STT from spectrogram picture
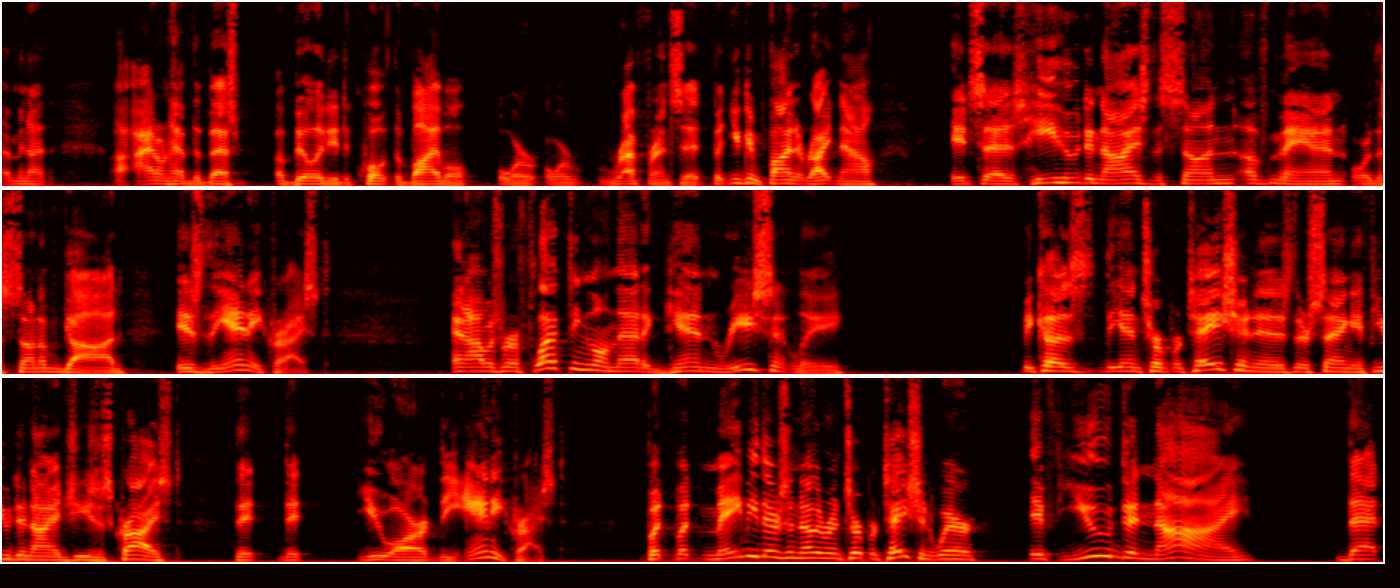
I mean, I, I don't have the best ability to quote the Bible or or reference it, but you can find it right now. It says, "He who denies the Son of Man or the Son of God is the Antichrist." And I was reflecting on that again recently because the interpretation is they're saying if you deny Jesus Christ that that you are the Antichrist. But but maybe there's another interpretation where if you deny that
